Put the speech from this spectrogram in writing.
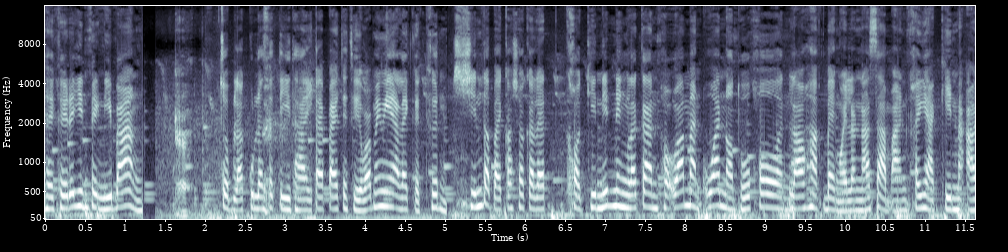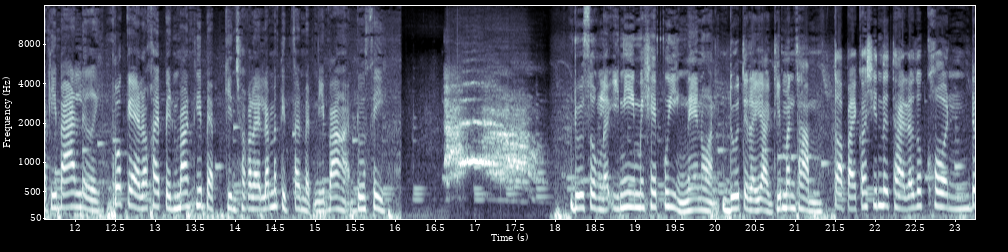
ใครเคยได้ยินเพลงนี้บ้าง จบแล้วกุลสตรีไทย แต่ไปจะถือว่าไม่มีอะไรเกิดขึ้น ชิ้นต่อไปก็ช็อกโกแลต ขอกินนิดนึงละกัน เพราะว่ามันอ้วนเนอะทุกคน เราหักแบ่งไว้แล้วนะสามอันใครอยากกินมาเอาที่บ้านเลย พวกแกแล้วใครเป็นบ้างที่แบบกินช็อกโกแลตแล้วมันติดฟันแบบนี้บ้างอะดูสิ ดูทรงแล้วอีนี่ไม่ใช่ผู้หญิงแน่นอน ดูแต่ละอย่างที่มันทำต่อไปก็ชิ้นสุดท้ายแล้วทุกคนโด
